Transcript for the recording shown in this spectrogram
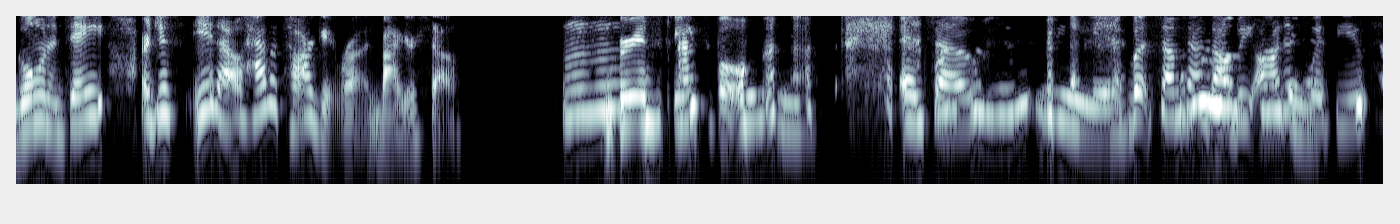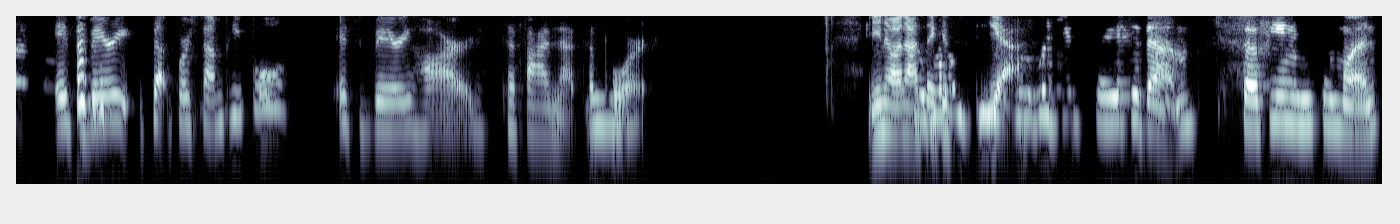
Go on a date or just, you know, have a target run by yourself Mhm. where it's peaceful. And so, but sometimes I'll be honest with you, it's very, for some people, it's very hard to find that Mhm. support. You know, and I So think it's, you- yeah. What would you say to them? So if you knew someone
